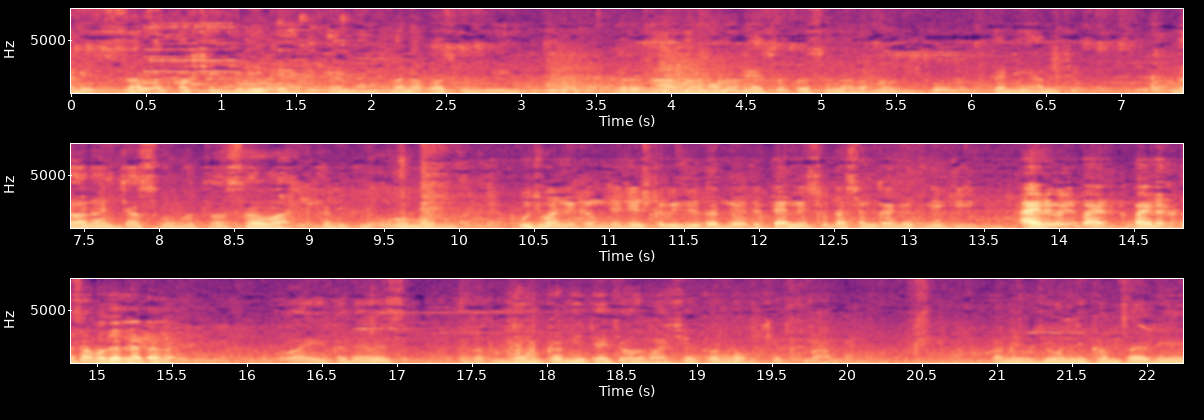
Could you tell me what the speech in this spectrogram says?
आणि सर्वच पक्षाचे नेते आहेत त्यांना मनापासून मी परत आभार म्हणून याचा प्रसंग आला. परंतु त्यांनी आमच्या दादांच्या सोबतला सहवास त्या ठिकाणी ओळमवून लागला उज्ज्वल निकम जे ज्येष्ठ तज्ज्ञ होते. त्यांनी सुद्धा शंका घेतली की ऐनवेळी पायलट पायलट कसा बदलण्यात आला? एखाद्या वेळेस नेमकं मी त्याच्यावर भाष्य करणं उचित होणार नाही. पण उज्ज्वल निकम साहेब हे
